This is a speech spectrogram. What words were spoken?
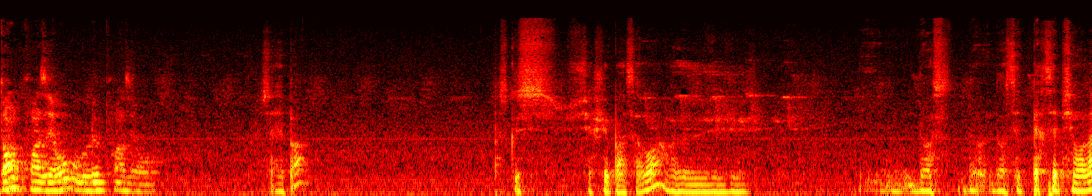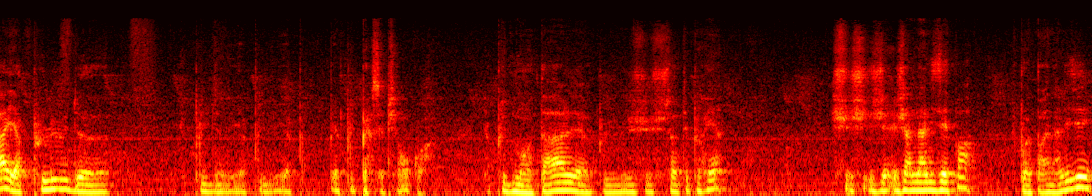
dans le point zéro ou le point zéro Je ne savais pas. Parce que je cherchais pas à savoir. Euh, Dans, dans- dans cette perception-là, il n'y a plus de. Plus de il y a plus, y a plus- il y a plus de perception, quoi. Il n'y a plus de mental, il y a plus, je ne sentais plus rien. J'analysais pas. Je ne pouvais pas analyser.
